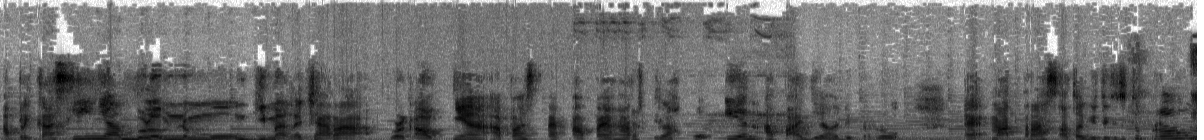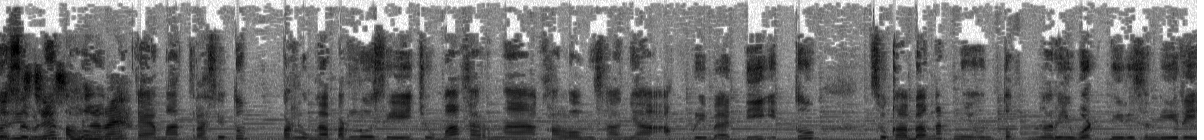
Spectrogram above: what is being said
aplikasinya, belum nemu gimana cara workoutnya, apa step apa yang harus dilakuin, apa aja yang diperlu kayak matras atau gitu-gitu tuh perlu Ya nggak sih sebenarnya sebenarnya? kayak matras itu perlu nggak perlu sih. Cuma karena kalau misalnya aku pribadi itu suka banget nih untuk nge-reward diri sendiri.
